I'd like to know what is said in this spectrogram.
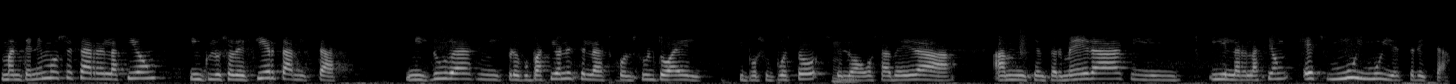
mantenemos esa relación incluso de cierta amistad. Mis dudas, mis preocupaciones se las consulto a él y por supuesto se lo hago saber a, mis enfermeras y, y la relación es muy, muy estrecha.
